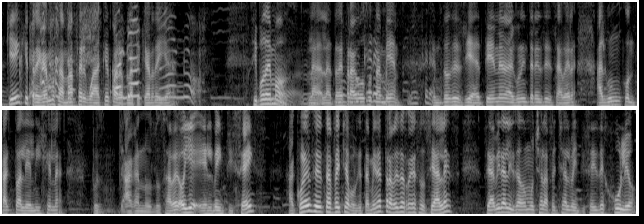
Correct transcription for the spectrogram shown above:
que- quieren que traigamos a Maffer Walker para no, platicar de ella. No, no. Sí podemos, la, la trae Fragoso queremos, también. Entonces, si tienen algún interés de saber algún contacto alienígena, pues háganoslo saber. Oye, el 26, acuérdense de esta fecha, porque también a través de redes sociales se ha viralizado mucho la fecha del 26 de julio,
